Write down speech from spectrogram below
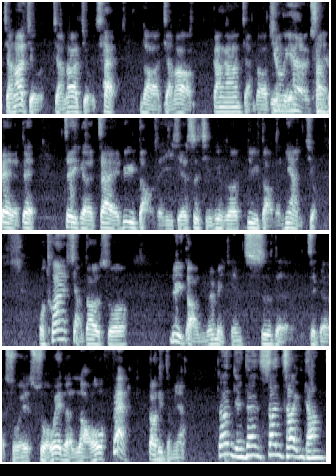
讲到酒，讲到韭菜，那讲到刚刚讲到这个酒呀菜传贝的，对这个在绿岛的一些事情，例如说绿岛的酿酒，我突然想到说，绿岛你们每天吃的这个所谓所谓的牢饭到底怎么样？非常简单，三菜一汤。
